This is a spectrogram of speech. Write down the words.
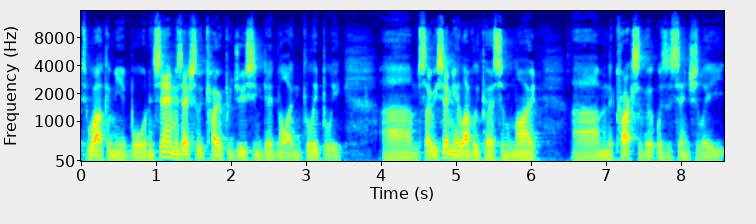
to welcome me aboard. And Sam was actually co-producing Deadline Gallipoli, um, so he sent me a lovely personal note. Um, and the crux of it was essentially,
